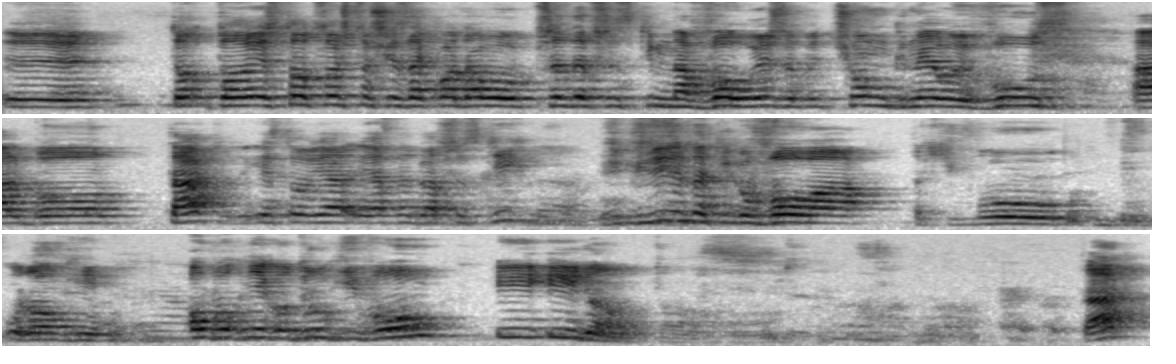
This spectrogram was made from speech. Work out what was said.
y, to, to jest to coś, co się zakładało przede wszystkim na woły, żeby ciągnęły wóz albo. Tak? Jest to ja- jasne dla wszystkich? Widzicie takiego woła, taki wół, rogi, obok niego drugi wół i idą. Tak?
